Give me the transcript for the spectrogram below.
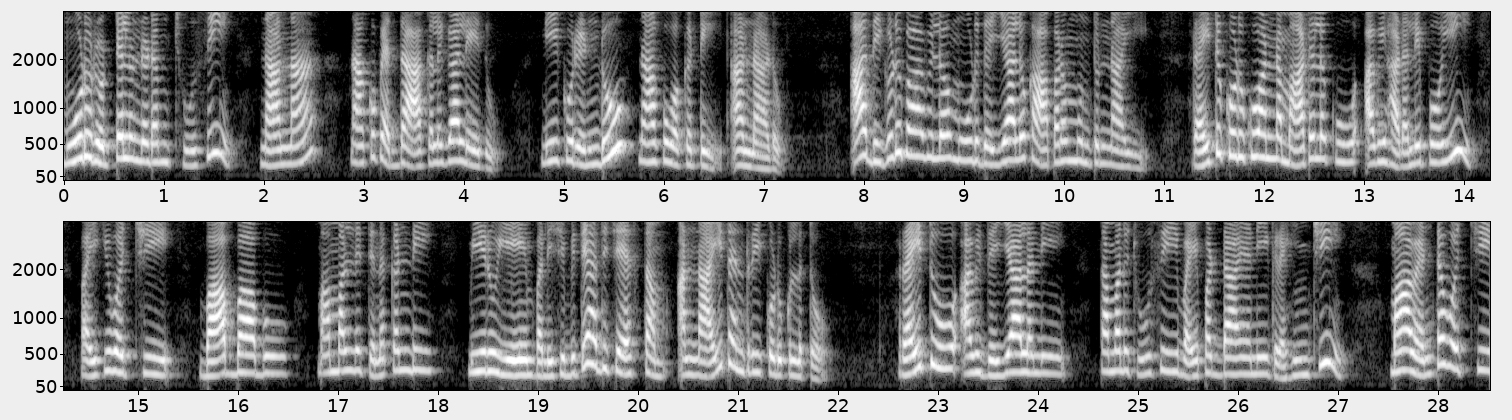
మూడు రొట్టెలుండడం చూసి నాన్న నాకు పెద్ద ఆకలిగా లేదు. నీకు రెండు నాకు ఒకటి అన్నాడు. ఆ దిగుడు బావిలో మూడు దెయ్యాలు కాపరం ఉంటున్నాయి. రైతు కొడుకు అన్న మాటలకు అవి హడలిపోయి పైకి వచ్చి బాబ్బాబు మమ్మల్ని తినకండి. మీరు ఏం పని చెబితే అది చేస్తాం అన్నాయి తండ్రి కొడుకులతో. రైతు అవి దెయ్యాలని తమను చూసి భయపడ్డాయని గ్రహించి మా వెంట వచ్చి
